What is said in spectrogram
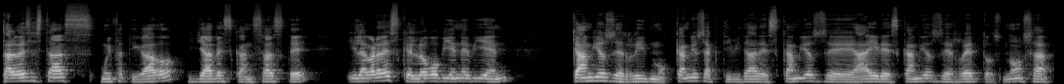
tal vez estás muy fatigado, ya descansaste, y la verdad es que luego viene bien cambios de ritmo, cambios de actividades, cambios de aires, cambios de retos, ¿no? O sea,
